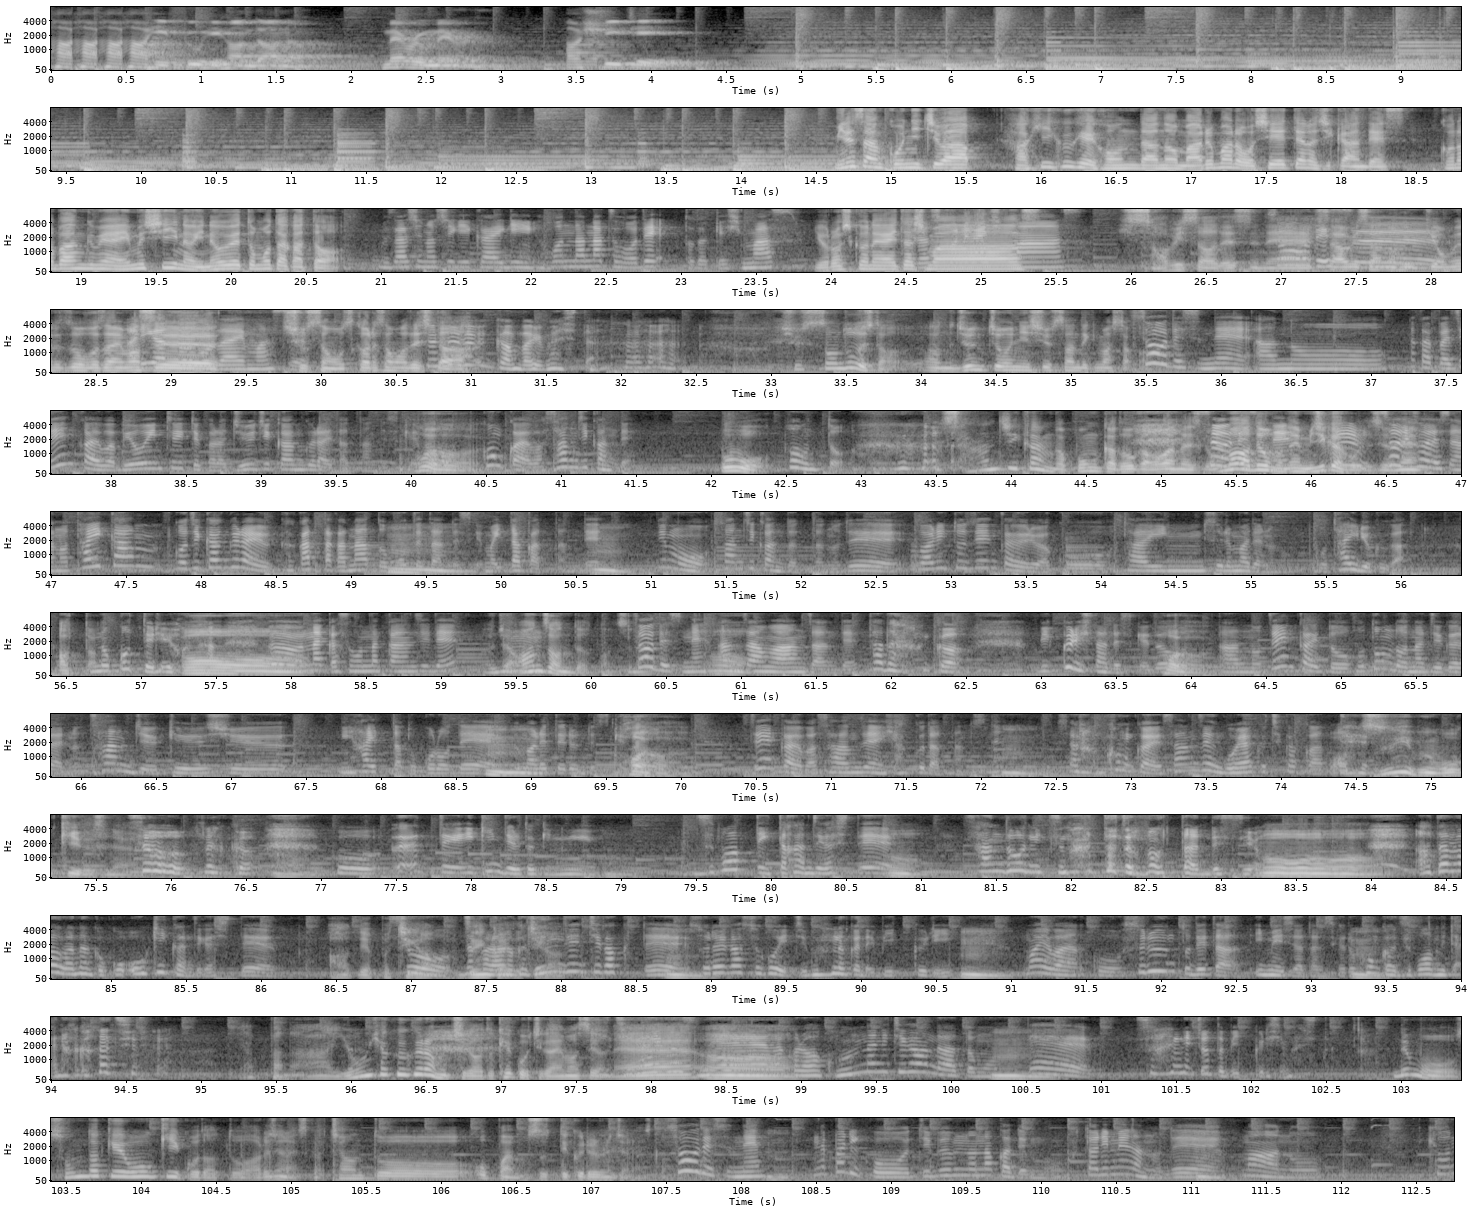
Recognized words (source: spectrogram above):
Ha ha ha ha hi fuhi hondano. Meru meru. Hashiti. 皆さんこんにちはハヒフヘホンダのまるまる教えての時間ですこの番組は MC の井上智孝と武蔵野市議会議員本田夏穂でお届けします。よろしくお願いいたします。久々ですね。久々の復帰おめでとうございます。出産お疲れ様でした。頑張りました。出産どうでした？あの順調に出産できましたか？そうですね。あのーなんかやっぱり前回は病院着いてから10時間ぐらいだったんですけど、はいはいはい。今回は3時間でポンと。3時間がポンかどうかわかんないですけどそうまあでもね短い方ですよね、うんそうですそうです。あの体感5時間ぐらいかかったかなと思ってたんですけど、まあ痛かったんで、うん。でも3時間だったので、割と前回よりはこう退院するまでのこう体力があった。残ってるような、うんなんかそんな感じで。じゃあ安産だったんですね、そうですね。安産は安産で。ただなんかびっくりしたんですけど、はいはい。あの前回とほとんど同じぐらいの39週に入ったところでうん。生まれてるんですけど、はいはいはい前回は3100だったんですね、うん。そしたら今回3500近くあって。あずいぶん大きいですね。そうなんかうこううって息んでる時にん。ズボっていった感じがして、うん。参道に詰まったと思ったんですよ、頭がなんかこう大きい感じがして。あやっぱ違う。そうだ前からなんか全然違くて、うん。それがすごい自分の中でびっくり、うん。前はこうスルンと出たイメージだったんですけど、うん。今回はズボンみたいな感じで、ぱな。400g 違うと結構違いますよね。違いますね。うん。だからこんなに違うんだと思って、それにちょっとびっくりしました。でもそんだけ大きい子だとあれじゃないですか。ちゃんとおっぱいも吸ってくれるんじゃないですか。そうですね、うやっぱりこう自分の中でも2人目なので、まああの去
